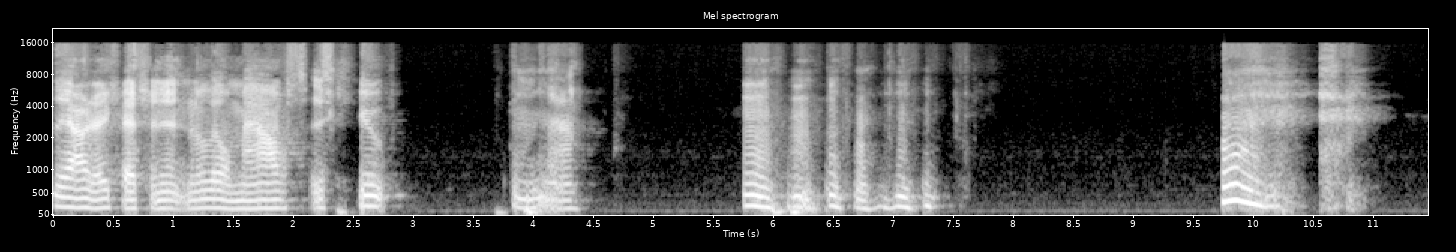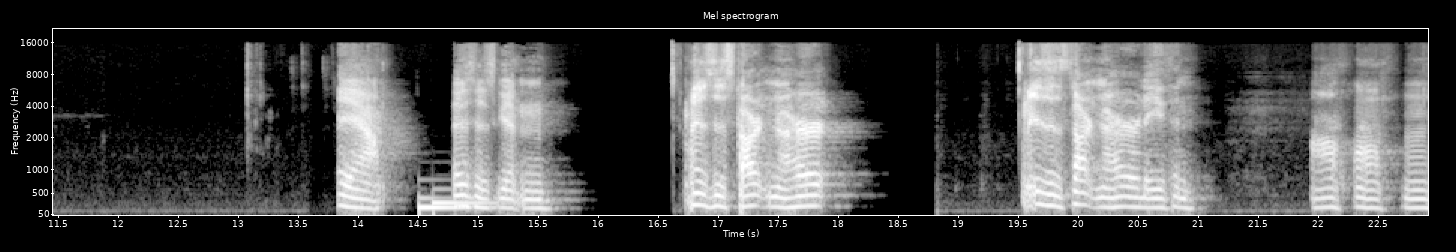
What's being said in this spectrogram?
Yeah, They are catching it in their little mouths. It's cute. Yeah. Mm, mm, mm, mm, mm, mm. Yeah, this is getting. This is starting to hurt. This is starting to hurt, Ethan. Uh-huh.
